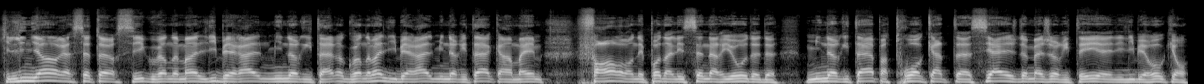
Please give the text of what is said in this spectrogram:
qui l'ignore à cette heure-ci, gouvernement libéral minoritaire, un gouvernement libéral minoritaire quand même fort. On n'est pas dans les scénarios de, de minoritaire par trois, quatre euh, sièges de majorité. Euh, Les libéraux qui ont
